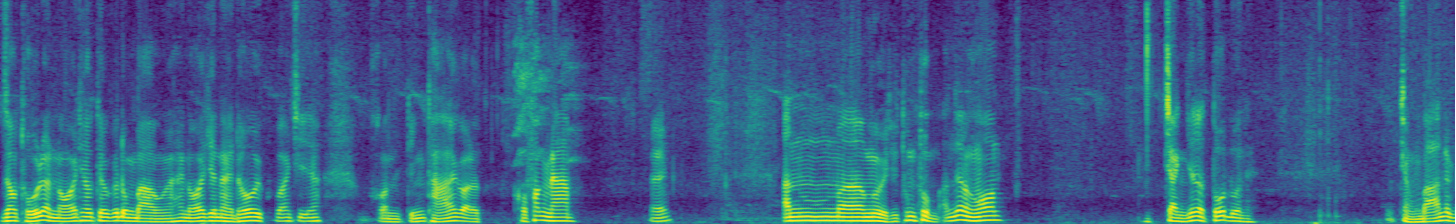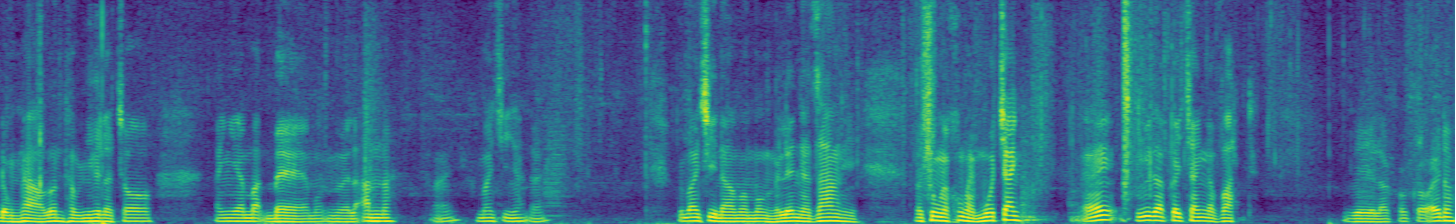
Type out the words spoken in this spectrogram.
Rau thối là nói theo theo cái đồng bào hay nói trên này thôi các anh chị nhé còn tiếng thái gọi là có phăng nam. Đấy. Ăn ờ, uh, người thì thum thủm ăn rất là ngon. Chành rất là tốt luôn này. Chẳng bán được đồng nào luôn hầu như là cho anh em bạn bè mọi người là ăn thôi. Đấy các anh chị nhé đấy. Các anh chị nào mà mọi người lên nhà Giang thì nói chung là không phải mua chanh. Đấy cứ ra cây chanh là vặt. Về là có cõi thôi.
